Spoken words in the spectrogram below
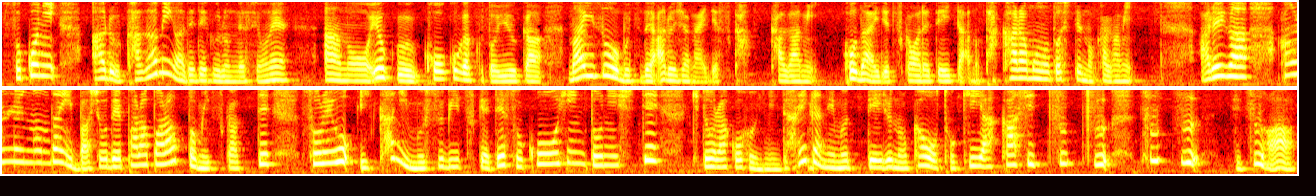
そこにある鏡が出てくるんですよね。あの、よく考古学というか埋蔵物であるじゃないですか。鏡。古代で使われていたあの宝物としての鏡。あれが関連のない場所でパラパラっと見つかってそれをいかに結びつけてそこをヒントにしてキトラ古墳に誰が眠っているのかを解き明かしつつつつ実は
